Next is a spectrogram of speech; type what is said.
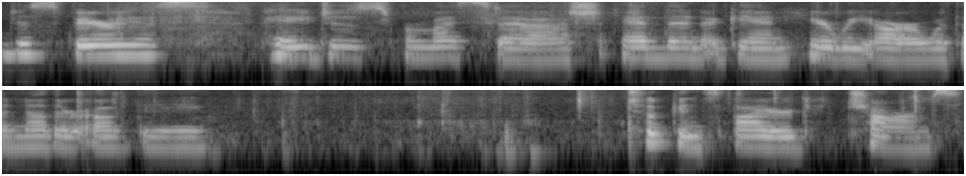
Just various pages from my stash. And then again, here we are with another of the Took inspired charms.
